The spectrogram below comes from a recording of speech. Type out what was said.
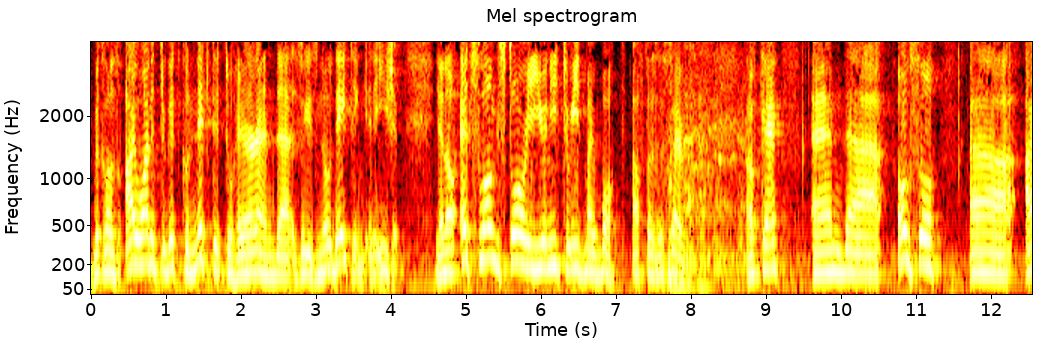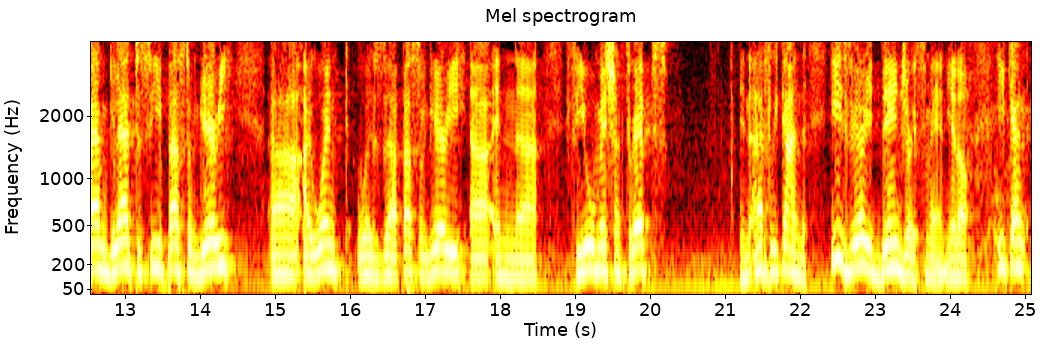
because I wanted to get connected to her and uh, there is no dating in Egypt. You know, it's long story. You need to read my book after the sermon. Okay? And uh, also, uh, I am glad to see Pastor Gary. Uh, I went with uh, Pastor Gary uh, in uh, few mission trips in Africa, and he's very dangerous man. You know, he can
